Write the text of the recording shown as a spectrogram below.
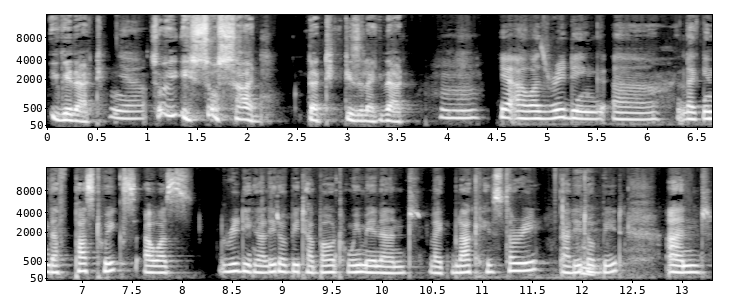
You get that? Yeah. So it's so sad that it is like that. Mm-hmm. Yeah, I was reading, uh, like in the past weeks, I was reading a little bit about women and like black history, a little mm. bit. And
